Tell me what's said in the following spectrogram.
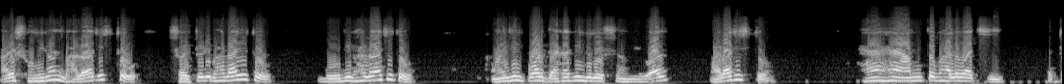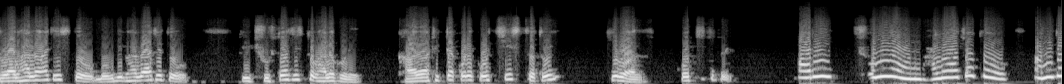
আরে সমীরন, ভালো আছিস তো? শৈতরি ভালো আছে তো? বৌদি ভালো আছে তো? অনেকদিন পর দেখা কিন্তু তোর সঙ্গে, বল। ভালো আছিস তো? হ্যাঁ হ্যাঁ আমি তো ভালো আছি। তোরা ভালো আছিস তো? বৌদি ভালো আছে তো? তুই সুস্থ আছিস তো ভালো করে? খাওয়া দাওয়া ঠিকঠাক করে করছিস তো তুই? কি বল? করছিস তো তুই? আরে সুমিরন ভালো আছো তো? আমি তো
